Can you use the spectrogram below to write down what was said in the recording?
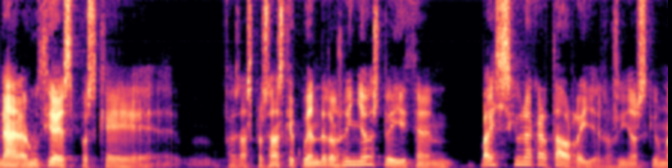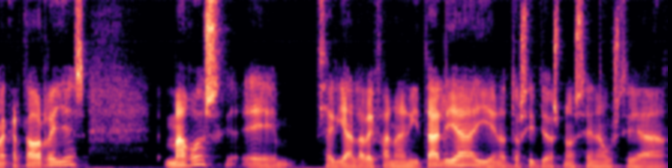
nada, el anuncio es pues que pues las personas que cuidan de los niños le dicen, vais a escribir una carta a los reyes. Los niños escriben una carta a los reyes magos, eh, sería la Befana en Italia y en otros sitios, no sé, en Austria.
